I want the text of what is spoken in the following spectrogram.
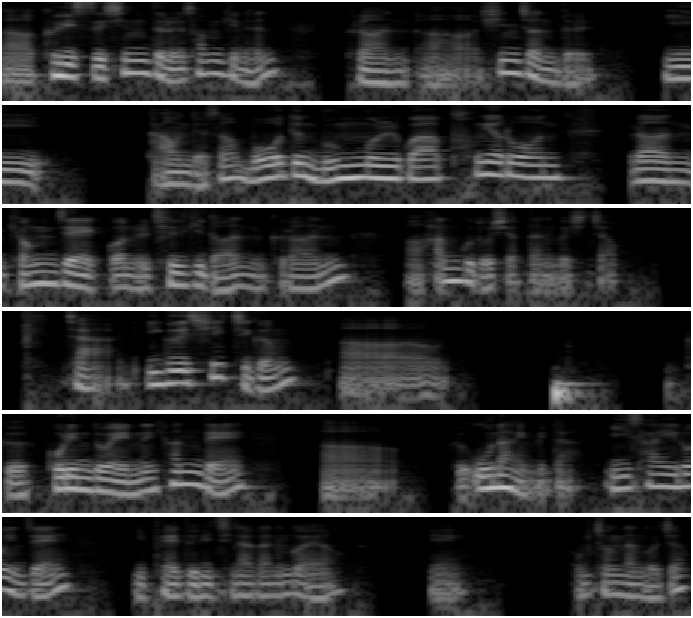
어, 그리스 신들을 섬기는 그런 어, 신전들 이 가운데서 모든 문물과 풍요로운 그런 경제권을 즐기던 그런 어, 항구 도시였다는 것이죠. 자, 이것이 지금 어, 그 고린도에 있는 현대 어, 그 운하입니다. 이 사이로 이제 이 배들이 지나가는 거예요. 예, 엄청난 거죠.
